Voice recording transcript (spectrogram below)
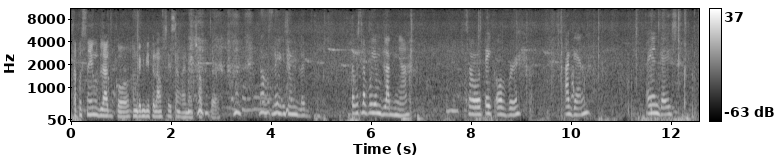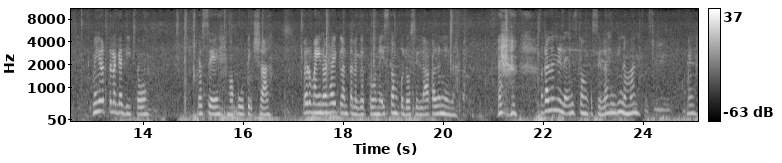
Tapos na yung vlog ko. Hanggang dito lang sa isang ano, chapter. Tapos na yung isang vlog ko. Tapos na po yung vlog niya. So, take over. Again. Ayan guys. Mahirap talaga dito. Kasi maputik siya. Pero minor hike lang talaga to. Na-scam ko daw sila. Akala nila. Akala nila in-scam ko sila. Hindi naman. Min-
